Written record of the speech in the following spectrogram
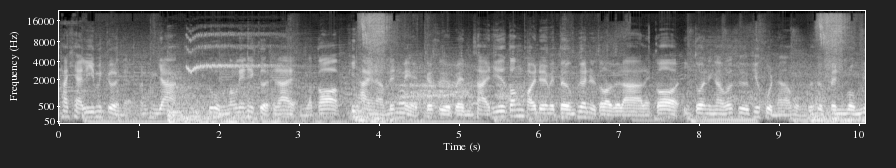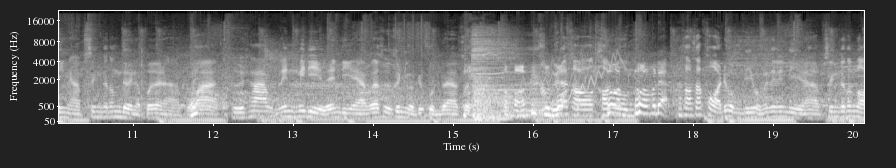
ถ้าแครี่ไม่เกินเนี่ยมันางยากคือผมต้องเล่นให้เกิดให้ได้ แล้วก็พี่ไทยนะครับเล่นเมดก็คือเป็นสายที่จะต้องคอยเดินไปเติมเพื่อนอยู่ตลอดเวลาแล้วก็อีกตัวหนึ่งครับก็คือพี่ขุนนะครับผมก็คือเป็นโรมมิ่งนะครับซึ่งก็ต้องเดินกับเปอร์นะครับเพราะว่าคือถ้าผมเล่นไม่ดีหรือเล่นดีนะครับก็คือขึ้นอยู่กับพี่ขุนด้วยครับส่วนอ๋อพี่คุณคือถ้าเขาเขาโทษลงโทษปะเนี่ยถ้าเขาซัพพอร์ตที่ผมดีผมไม่ได้เล่นดีนะครับซึ่งก็ต้องรอ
